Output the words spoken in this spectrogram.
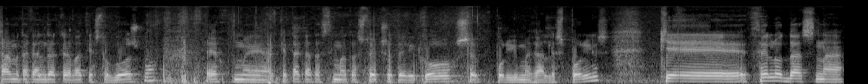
Κάνουμε τα καλύτερα κρεβάτια στον κόσμο. Έχουμε αρκετά καταστήματα στο εξωτερικό, σε πολύ μεγάλες πόλεις. Και θέλοντας να,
